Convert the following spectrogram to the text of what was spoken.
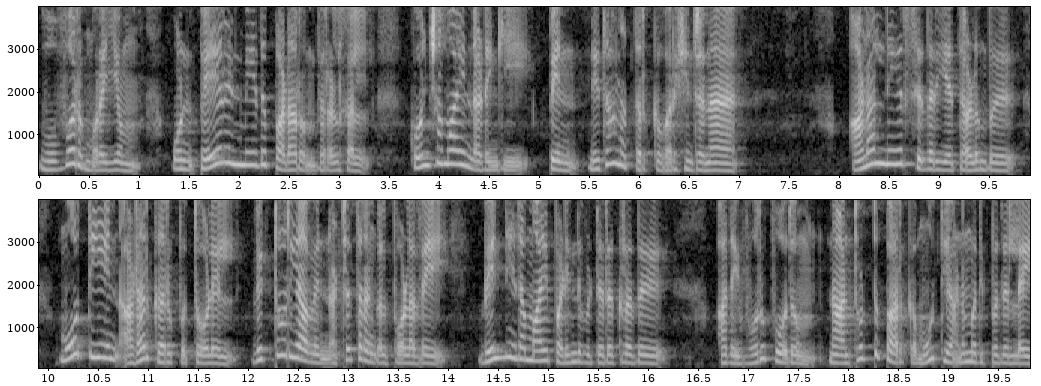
ஒவ்வொரு முறையும் உன் பெயரின் மீது படரும் விரல்கள் கொஞ்சமாய் நடுங்கி பின் நிதானத்திற்கு வருகின்றன. அனல் நீர் சிதறிய தழும்பு மோத்தியின் அடர்கருப்பு தோளில் விக்டோரியாவின் நட்சத்திரங்கள் போலவே வெண்ணிறமாய் படிந்து விட்டிருக்கிறது. அதை ஒருபோதும் நான் தொட்டு பார்க்க மூத்தி அனுமதிப்பதில்லை.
